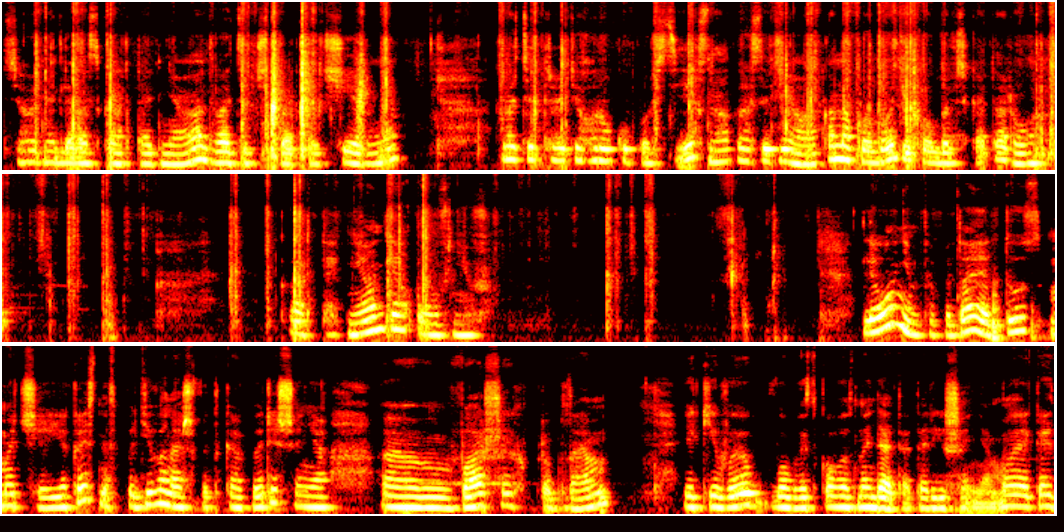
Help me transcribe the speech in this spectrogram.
Сьогодні для вас карта дня 24 червня 23 року по всіх знаках Зодіака на колоді Колдовське Таро. Карта дня для овнів. Для овнів випадає туз мечей, якесь несподіване швидке вирішення е, ваших проблем які ви обов'язково знайдете те рішення. Моє яке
